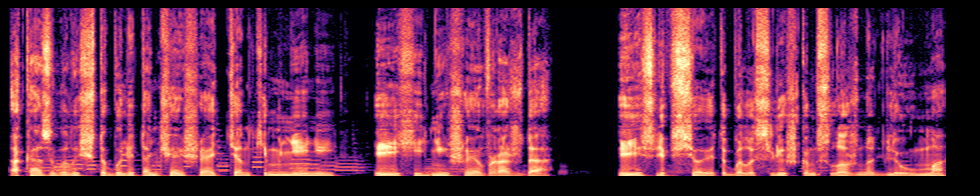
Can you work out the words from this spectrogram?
Оказывалось, что были тончайшие оттенки мнений – и ехиднейшая вражда. И если все это было слишком сложно для ума,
